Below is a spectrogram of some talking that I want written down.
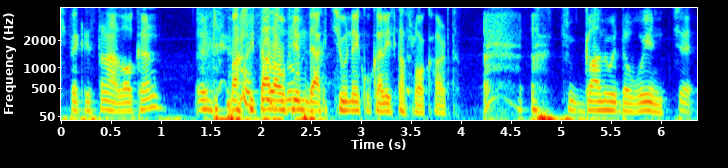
Și pe Cristana Loken M-aș uita la un Nu. film de acțiune cu Calista Flockhart Gone with the Wind, ce?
